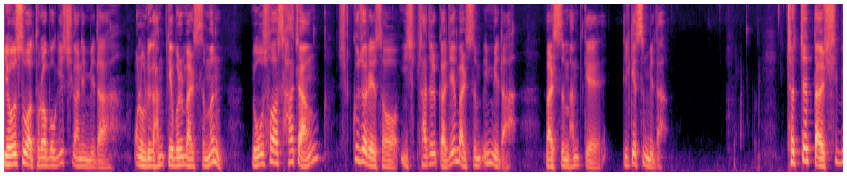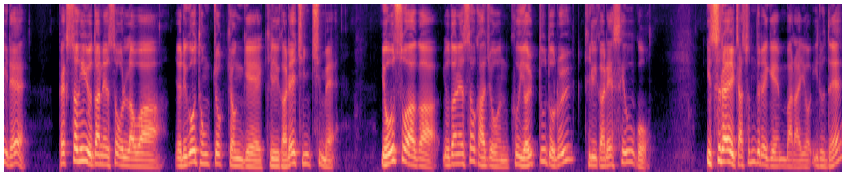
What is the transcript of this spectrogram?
여호수아 돌아보기 시간입니다. 오늘 우리가 함께 볼 말씀은 여호수아 4장 19절에서 24절까지의 말씀입니다. 말씀 함께 읽겠습니다. 첫째 달 10일에 백성이 요단에서 올라와 여리고 동쪽 경계 길갈에 진침해 여호수아가 요단에서 가져온 그 열두 돌을 길갈에 세우고 이스라엘 자손들에게 말하여 이르되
